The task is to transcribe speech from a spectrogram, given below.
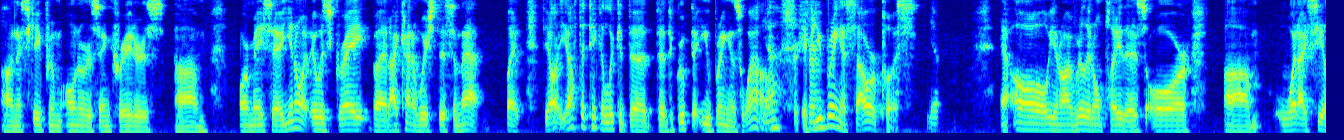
on escape room owners and creators, um, or may say, you know what, it was great, but I kind of wish this and that. But they, all- you have to take a look at the, the the group that you bring as well. Yeah. Sure. If you bring a sourpuss, Yep. and, oh, you know, I really don't play this, or um, what I see a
